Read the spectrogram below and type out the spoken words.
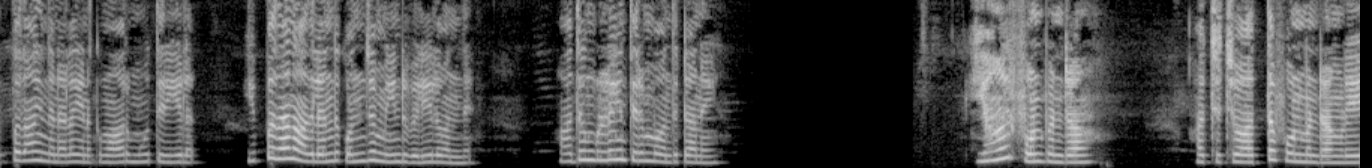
எப்போதான் இந்த நிலை எனக்கு மாறுமோ தெரியல. இப்போதான் நான் அதுலேருந்து கொஞ்சம் மீண்டு வெளியில் வந்தேன். அதுங்குள்ளேயும் திரும்ப வந்துட்டானே. யார் ஃபோன் பண்ணுறா அச்சச்சோ அத்தை ஃபோன் பண்ணுறாங்களே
